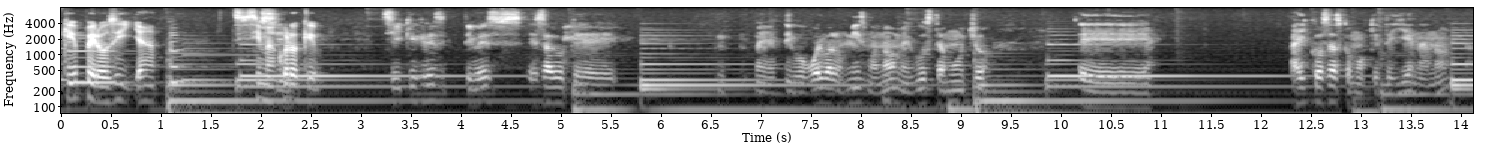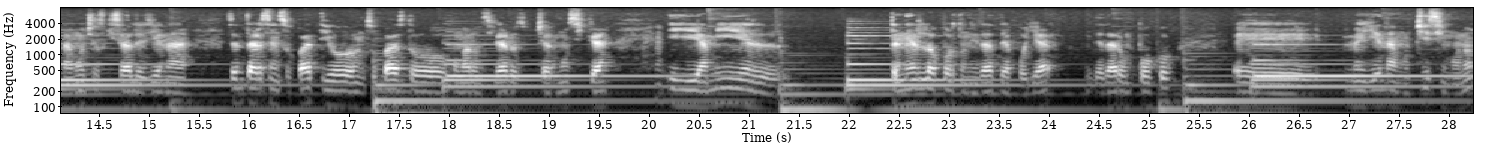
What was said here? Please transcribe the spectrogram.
qué, pero sí, ya. Sí, sí me acuerdo que. Sí, ¿qué crees? Digo, es, es algo que digo, vuelvo a lo mismo, ¿no? Me gusta mucho. Eh, hay cosas como que te llenan, ¿no? A muchos quizás les llena sentarse en su patio, en su pasto, fumar un cigarro, escuchar música. Y a mí el tener la oportunidad de apoyar, de dar un poco, eh, me llena muchísimo, ¿no?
